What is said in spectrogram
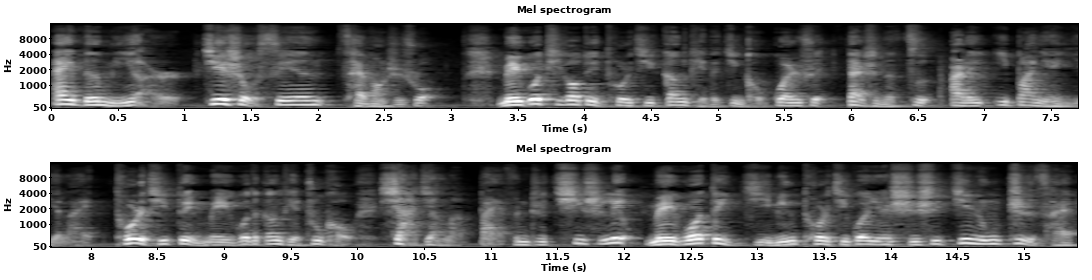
埃德米尔接受 CNN 采访时说。美国提高对土耳其钢铁的进口关税，但是呢，自二零一八年以来，土耳其对美国的钢铁出口下降了百分之七十六。美国对几名土耳其官员实施金融制裁，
